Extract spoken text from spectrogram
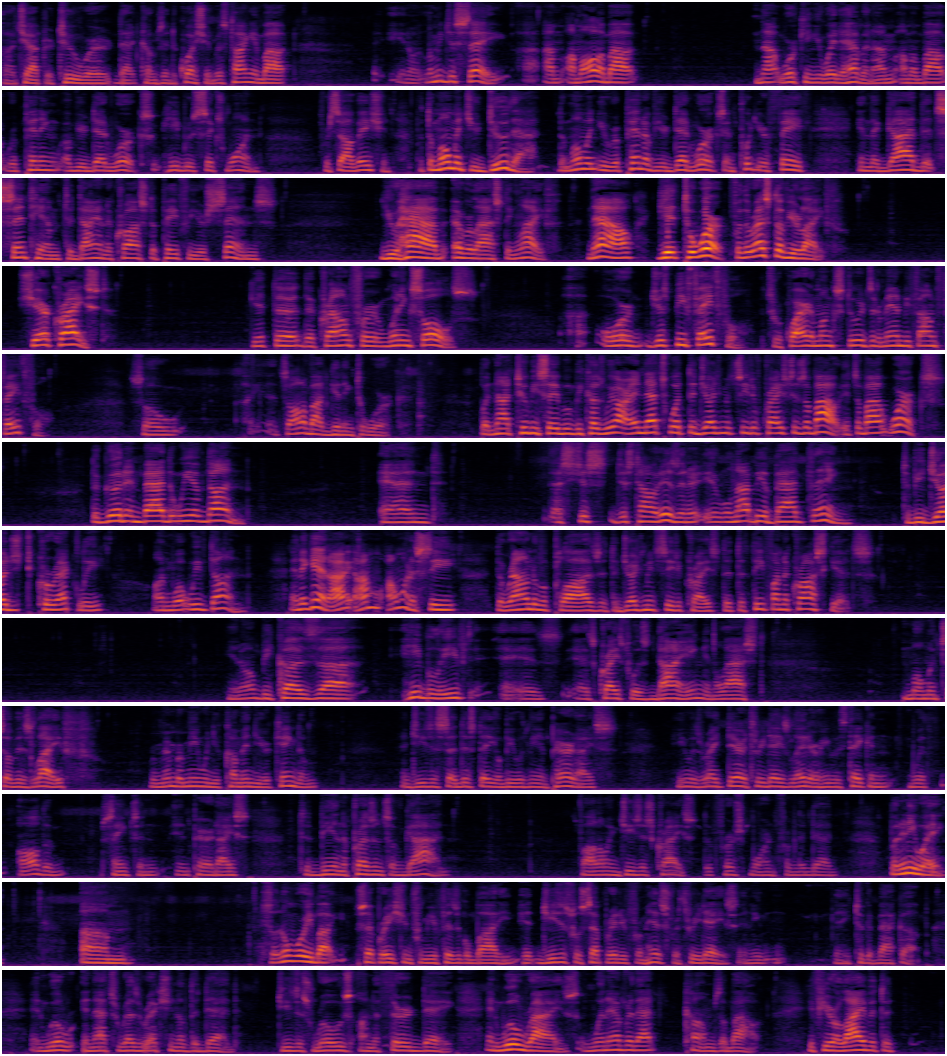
uh, chapter 2 where that comes into question. But it's talking about, you know, let me just say, I'm, I'm all about not working your way to heaven. I'm, I'm about repenting of your dead works, Hebrews 6 1, for salvation. But the moment you do that, the moment you repent of your dead works and put your faith in the God that sent him to die on the cross to pay for your sins, you have everlasting life. Now get to work for the rest of your life. Share Christ. Get the, the crown for winning souls. Uh, or just be faithful. It's required among stewards that a man be found faithful. So it's all about getting to work. But not to be saved, but because we are. And that's what the judgment seat of Christ is about. It's about works. The good and bad that we have done. And that's just just how it is, and it, it will not be a bad thing to be judged correctly on what we've done. And again, I I'm, i want to see the round of applause at the judgment seat of Christ that the thief on the cross gets. You know, because uh, he believed as as Christ was dying in the last moments of his life. Remember me when you come into your kingdom. And Jesus said, This day you'll be with me in paradise he was right there. Three days later, he was taken with all the saints in, in paradise to be in the presence of God, following Jesus Christ, the firstborn from the dead. But anyway, um, so don't worry about separation from your physical body. It, Jesus was separated from his for three days, and he, and he took it back up. And, we'll and that's resurrection of the dead. Jesus rose on the third day and will rise whenever that comes about if you're alive at the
